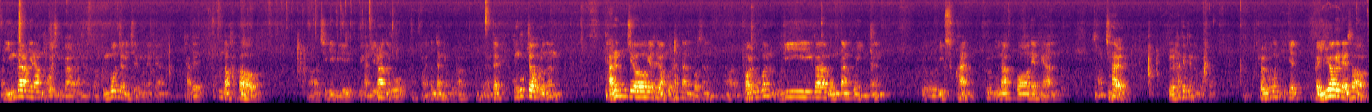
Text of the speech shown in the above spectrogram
어, 인간이란 무엇인가라는 그런 근본적인 질문에 대한 답에 조금 더 가까워지기 위- 위한 일환으로 어, 현장 연구를 합니다. 근데 궁극적으로는 다른 지역에서 연구를 한다는 것은 어, 결국은 우리가 몸담고 있는 그 익숙한 그 문화권에 대한 성찰을 하게 되는 거죠. 결국은 이게 그러니까 인류학에 대해서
